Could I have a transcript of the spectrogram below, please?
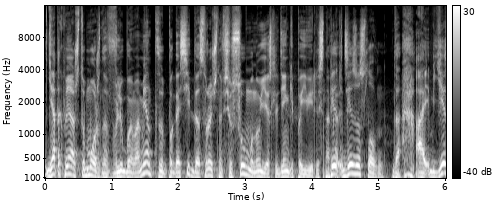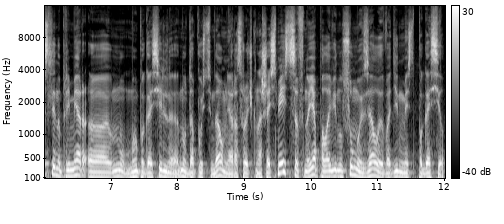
я так понимаю, что можно в любой момент погасить досрочно всю сумму, ну, если деньги появились на карте. Безусловно. Да. А если, например, ну, мы погасили, ну, допустим, да, у меня рассрочка на 6 месяцев, но я половину суммы взял и в один месяц погасил.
